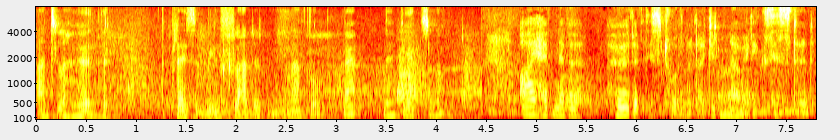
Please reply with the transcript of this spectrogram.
Until I heard that the place had been flooded, and I thought, no, maybe it's not. I have never heard of this toilet. I didn't know it existed,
